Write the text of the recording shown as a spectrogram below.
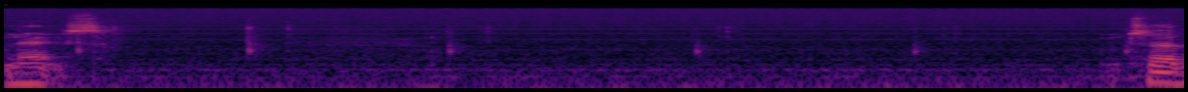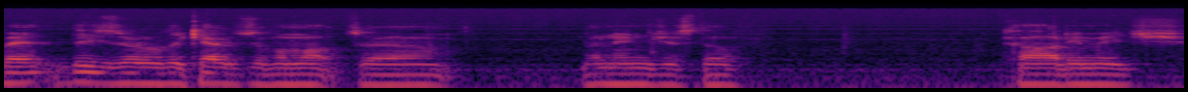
Next. So these are all the characters I've unlocked, um, the ninja stuff, card image,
